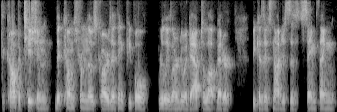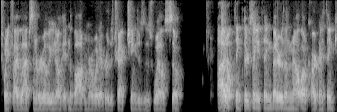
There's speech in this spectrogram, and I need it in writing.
the competition that comes from those cars i think people really learn to adapt a lot better because it's not just the same thing 25 laps in a row you know hitting the bottom or whatever the track changes as well. So i don't think there's anything better than an outlaw kart and i think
